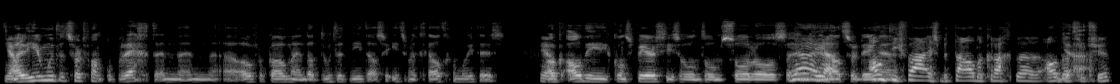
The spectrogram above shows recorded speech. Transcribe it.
Ja. Maar hier moet het soort van oprecht en, en eh, overkomen. En dat doet het niet als er iets met geld gemoeid is. Ja. Ook al die conspiracies rondom Soros en, Ja, en ja. dat soort dingen. Antifa is betaalde krachten, al dat soort shit.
